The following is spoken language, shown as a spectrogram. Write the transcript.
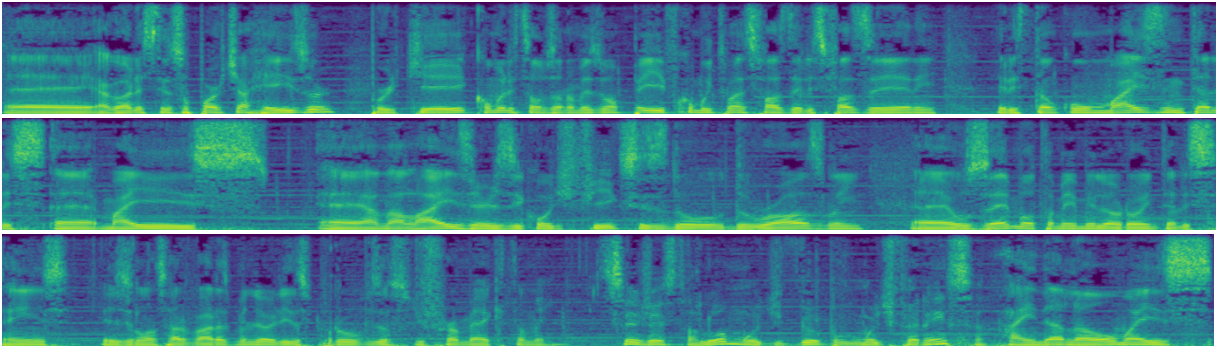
é, agora eles têm suporte a Razor, porque como eles estão usando a mesma API, ficou muito mais fácil deles fazerem. Eles estão com mais, intelli- é, mais é, analyzers e code fixes do, do Roslyn. É, o Zemel também melhorou a IntelliSense. Eles lançaram várias melhorias pro Visual Studio for Mac também. Você já instalou, Moody? Viu alguma diferença? Ainda não, mas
